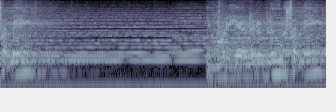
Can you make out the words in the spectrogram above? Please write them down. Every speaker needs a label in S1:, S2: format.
S1: from me? You want to hear a little blues from me?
